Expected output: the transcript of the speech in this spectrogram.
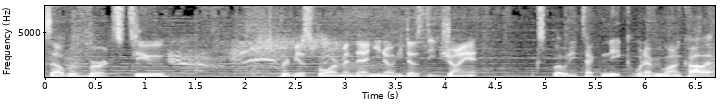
Cell reverts to previous form. And then, you know, he does the giant exploding technique, whatever you want to call it.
